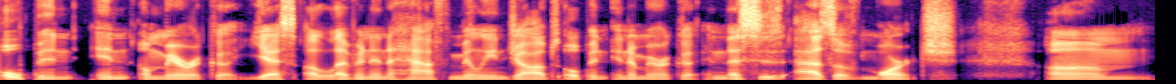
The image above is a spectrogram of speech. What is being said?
open in America. Yes, 11 and a half million jobs open in America. And this is as of March. Um,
